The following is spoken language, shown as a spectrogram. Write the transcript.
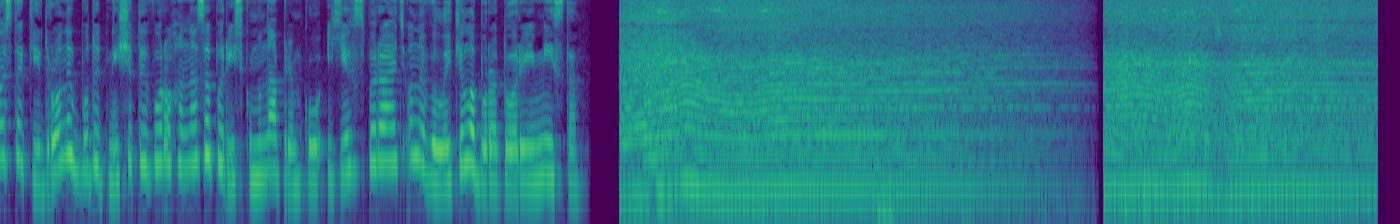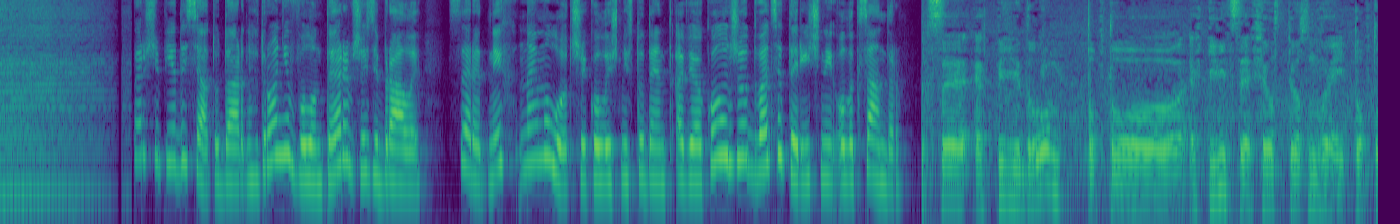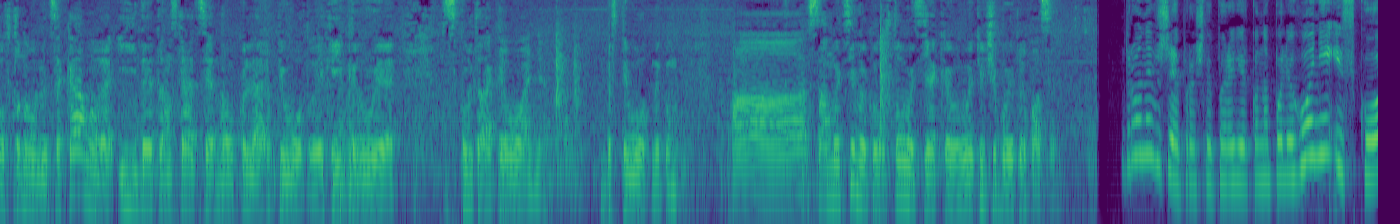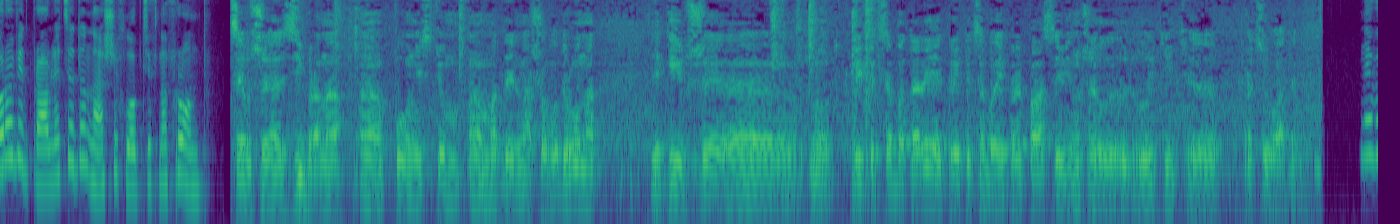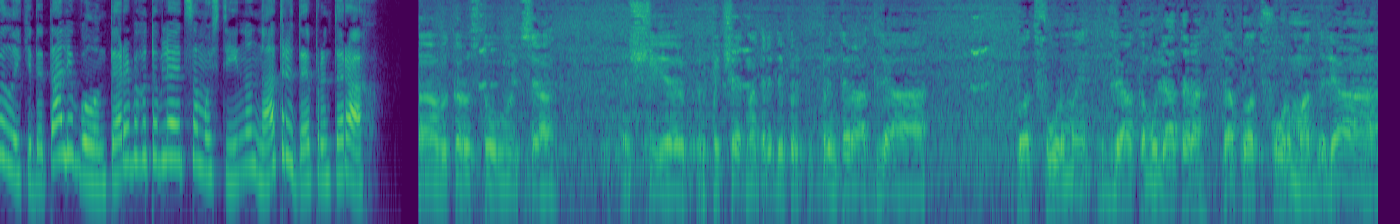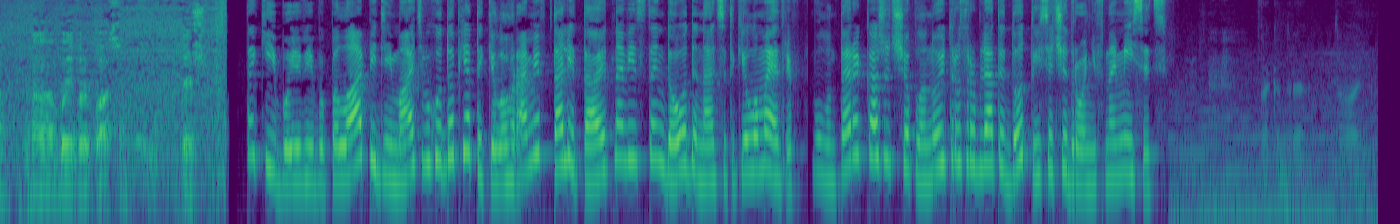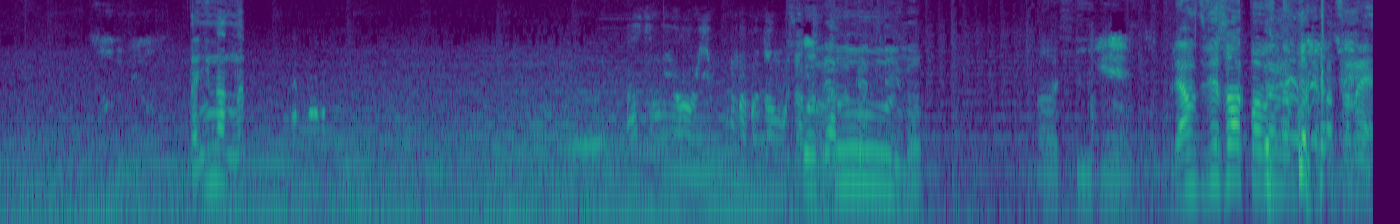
Ось такі дрони будуть нищити ворога на запорізькому напрямку. Їх збирають у невеликій лабораторії міста. Перші 50 ударних дронів волонтери вже зібрали. Серед них наймолодший колишній студент авіаколеджу 20-річний Олександр. Це FPV-дрон, тобто FPV – це First Person Way, тобто встановлюється камера і йде трансляція на окуляр пілоту, який керує з пульта керування безпілотником. А саме ці використовуються як летючі боєприпаси. Дрони вже пройшли перевірку на полігоні і скоро відправляться до наших хлопців на фронт. Це вже зібрана е, повністю е, модель нашого дрона, який вже е, ну, кріпиться батарея, кріпиться боєприпаси, він вже летить працювати. Невеликі деталі волонтери виготовляють самостійно на 3D-принтерах. Е, Використовується ще печать на 3D-принтерах для платформи для акумулятора та платформа для боєприпасу. Теж. Такі бойові БПЛА підіймають вагу до 5 кілограмів та літають на відстань до 11 кілометрів. Волонтери кажуть, що планують розробляти до тисячі дронів на місяць. Так, Андре, давай. Да не надо. на- Офігеть. Прям в двіжок повинно бути, пацани.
